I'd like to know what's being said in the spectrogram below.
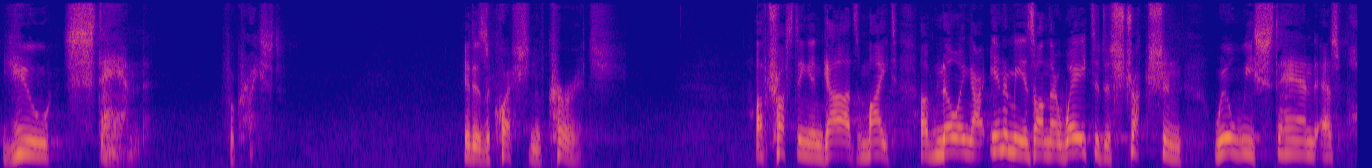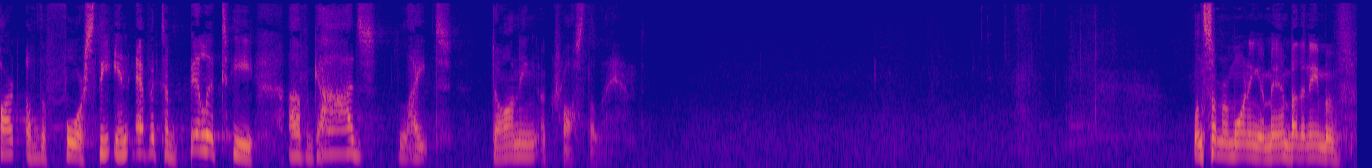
you stand for Christ? It is a question of courage, of trusting in God's might, of knowing our enemy is on their way to destruction. Will we stand as part of the force, the inevitability of God's light dawning across the land? One summer morning, a man by the name of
